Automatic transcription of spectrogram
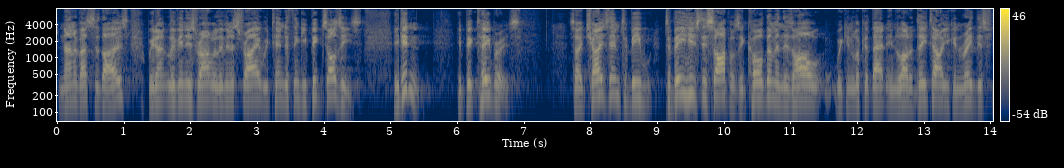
none of us are those. We don't live in Israel, we live in Australia. We tend to think he picks Aussies. He didn't. He picked Hebrews. So he chose them to be, to be his disciples. He called them, and there's a whole, we can look at that in a lot of detail. You can read this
